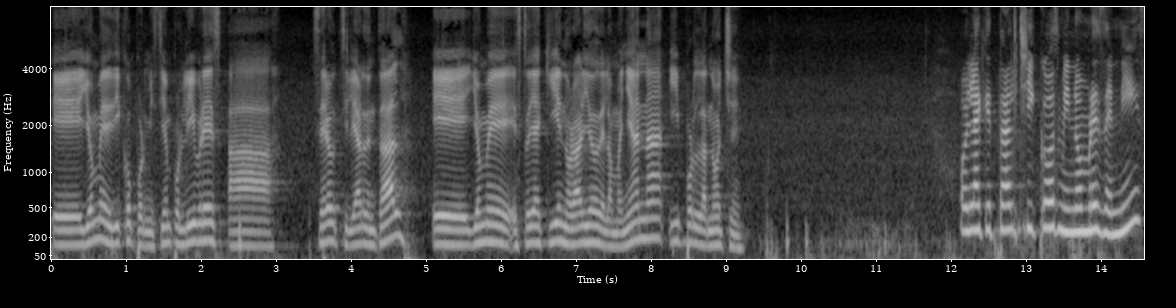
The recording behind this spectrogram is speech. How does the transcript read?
Eh, yo me dedico por mis tiempos libres a ser auxiliar dental. Eh, yo me estoy aquí en horario de la mañana y por la noche. Hola, ¿qué tal chicos? Mi nombre es Denise.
